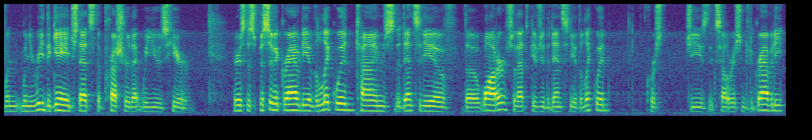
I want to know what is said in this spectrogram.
when, when you read the gauge, that's the pressure that we use here. There's the specific gravity of the liquid times the density of the water, so that gives you the density of the liquid. Of course, g is the acceleration due to gravity,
